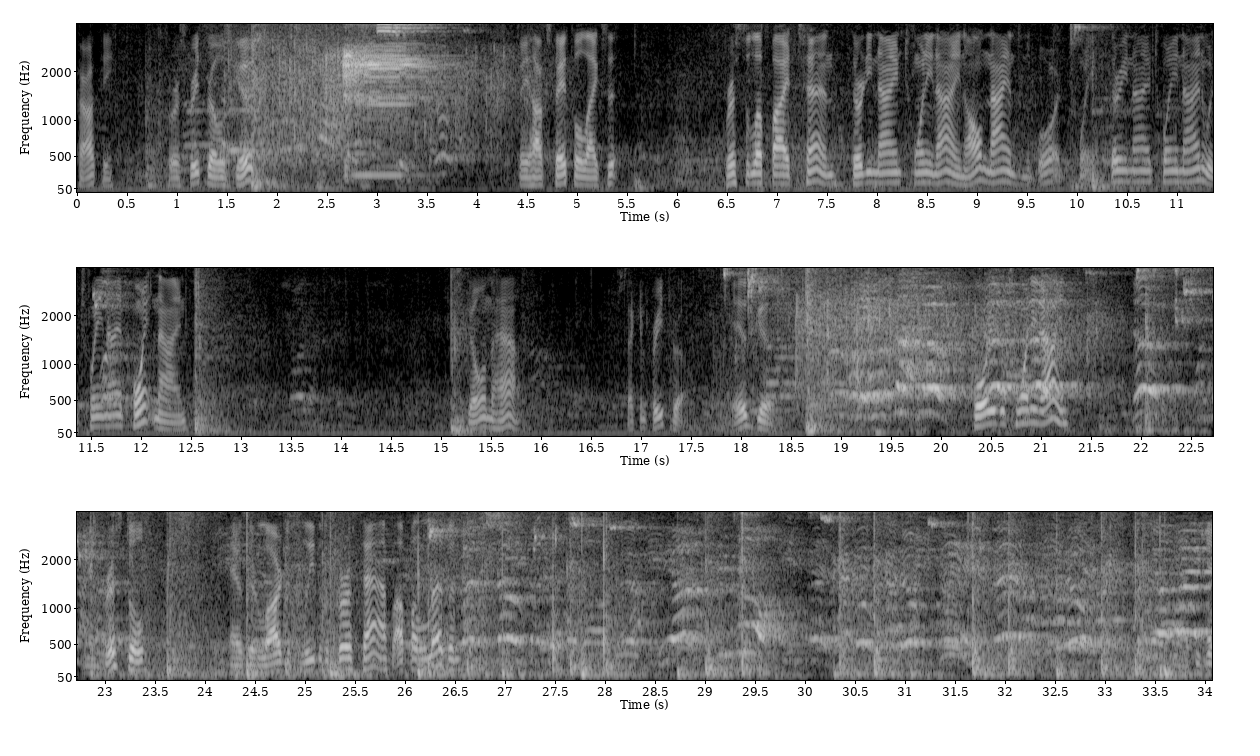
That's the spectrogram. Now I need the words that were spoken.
McCarthy, first free throw was good. Bayhawks faithful likes it. Bristol up by 10, 39-29. All nines on the board, 39-29 with 29.9 to go in the half. Second free throw is good. 40 to 29. And Bristol has their largest lead of the first half, up 11.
